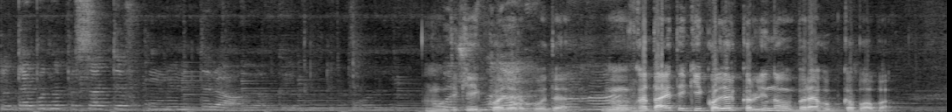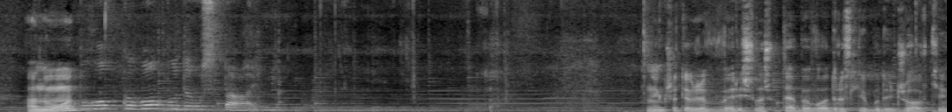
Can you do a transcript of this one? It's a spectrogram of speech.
То треба написати в коментарях, який буде колір. Ну, такий колір буде. Ну, вгадайте, який колір Кароліна обере губка Боба. А ну, Бо кого буде останній. ну, якщо ти вже вирішила, що в тебе водорослі будуть жовті,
